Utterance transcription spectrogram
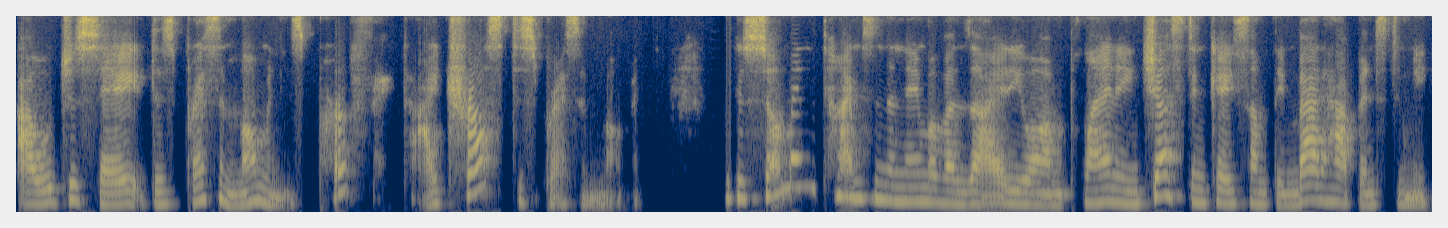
I would just say this present moment is perfect. I trust this present moment. Because so many times in the name of anxiety or I'm planning just in case something bad happens to me,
